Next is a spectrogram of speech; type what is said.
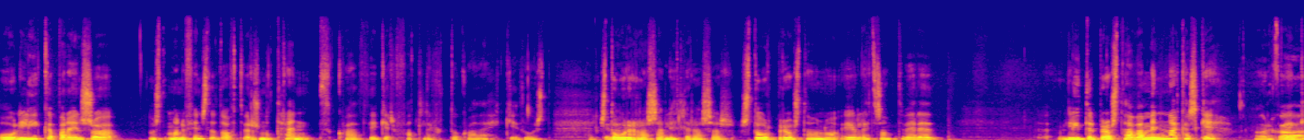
og líka bara eins og þú veist, mann finnst þetta oft vera svona trend hvað þykir fallegt og hvað ekki þú veist, algjörlega. stóri rassar, litli rassar stór brjóst hafa nú yfirleitt samt verið lítil brjóst hafa minna kannski eitthvað,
